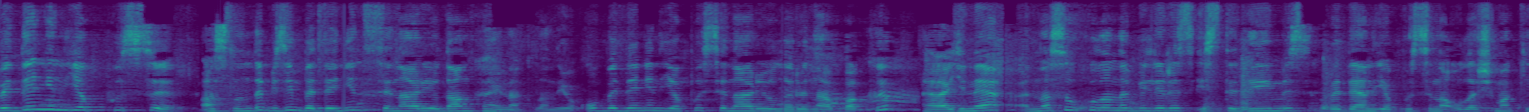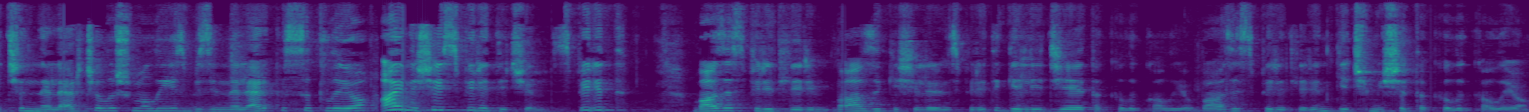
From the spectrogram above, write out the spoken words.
bedenin yapısı aslında bizim bedenin senaryodan kaynaklanıyor. O bedenin yapı senaryolarına bakıp yine nasıl kullanabiliriz istediğimiz beden yapısına ulaşmak için neler çalışmalıyız, bizi neler kısıtlıyor. Aynı şey spirit için. Spirit Bazı spiritlerin, bazı kişilerin spiriti geleceğe takılı kalıyor. Bazı spiritlerin geçmişe takılı kalıyor.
